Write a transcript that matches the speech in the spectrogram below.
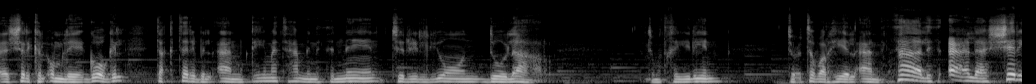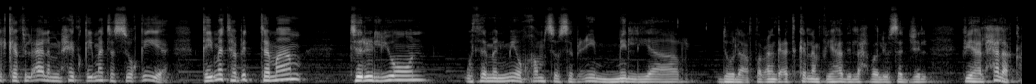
الشركة الأم لجوجل تقترب الآن قيمتها من 2 تريليون دولار. أنتم متخيلين؟ تعتبر هي الآن ثالث أعلى شركة في العالم من حيث قيمتها السوقية. قيمتها بالتمام تريليون و875 مليار دولار. طبعا قاعد أتكلم في هذه اللحظة اللي يسجل فيها الحلقة.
